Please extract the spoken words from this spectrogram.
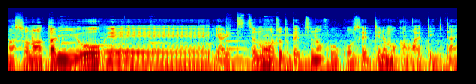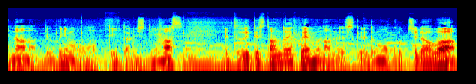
まあ、その辺りを、えー、やりつつもちょっと別の方向性っていうのも考えていきたいななんていうふうにも思っていたりしています。で続いてスタンド FM なんですけれどもこちらは、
